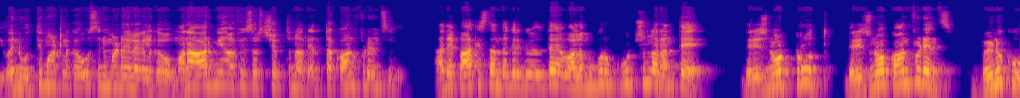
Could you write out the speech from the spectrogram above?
ఇవన్నీ ఉత్తి మాటలు కావు సినిమా డైలాగులు కావు. మన ఆర్మీ ఆఫీసర్స్ చెప్తున్నారు ఎంత కాన్ఫిడెన్స్ ఇది. అదే పాకిస్తాన్ దగ్గరికి వెళ్తే వాళ్ళ ముగ్గురు కూర్చున్నారు అంతే. There is no truth there is no confidence బెణుకు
